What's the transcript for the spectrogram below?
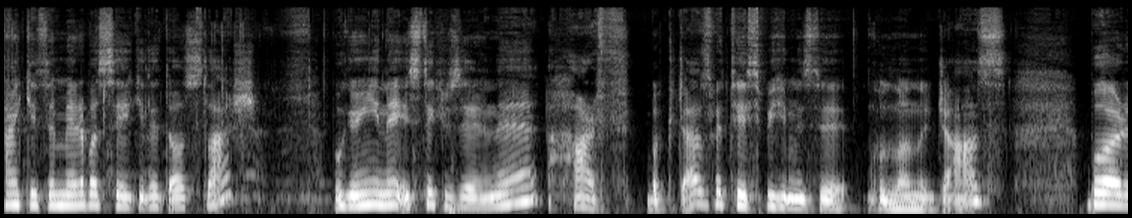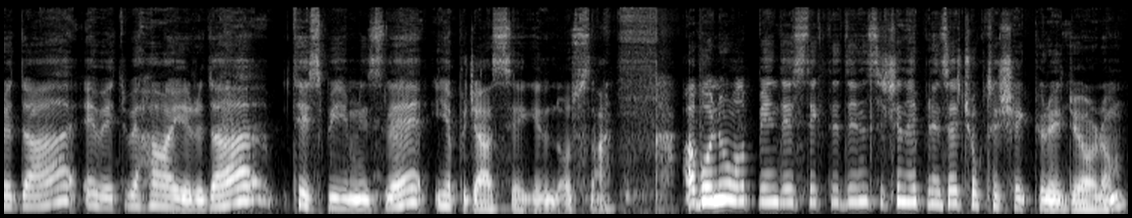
Herkese merhaba sevgili dostlar. Bugün yine istek üzerine harf bakacağız ve tesbihimizi kullanacağız. Bu arada evet ve hayırı da tesbihimizle yapacağız sevgili dostlar. Abone olup beni desteklediğiniz için hepinize çok teşekkür ediyorum.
